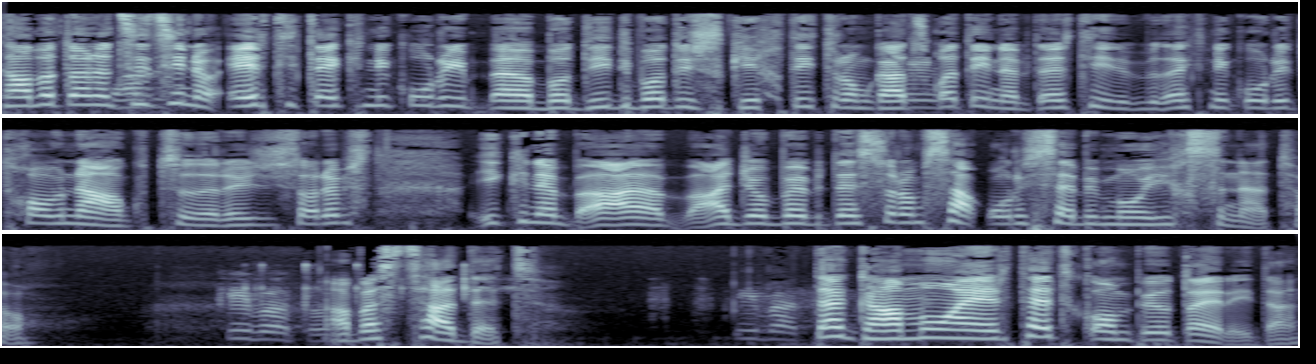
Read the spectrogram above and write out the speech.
კალბატონო ციცინო, ერთი ტექნიკური დიდი ბოდიშს გიხდით რომ გაწყვეტინებთ, ერთი ტექნიკური თხოვნა აქვთ რეჟისორებს, იქნებ აჯობებდეს რომ საყურისები მოიხსნათო. კი ბატონო. აბა სცადეთ. კი ბატონო. და გამოაერთეთ კომპიუტერიდან.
